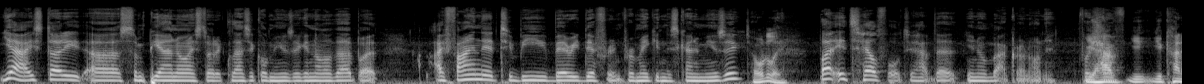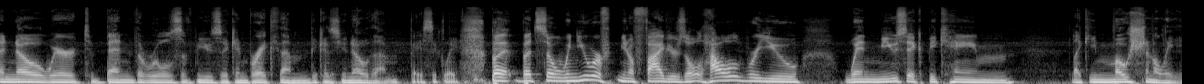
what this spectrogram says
Yeah, I studied uh, some piano. I studied classical music and all of that, but I find it to be very different for making this kind of music. Totally. But it's helpful to have that, you know, background on it. For you sure. have you, you kind of know where to bend the rules of music and break them because you know them basically. But but so when you were you know five years old, how old were you when music became like emotionally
